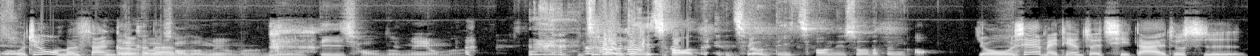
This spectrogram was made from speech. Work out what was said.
我我觉得我们三个可能潮都没有吗？连低潮都没有吗？只有低潮，对，只有低潮。你说的很好。有，我现在每天最期待就是。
